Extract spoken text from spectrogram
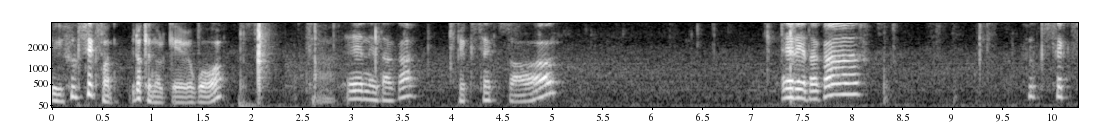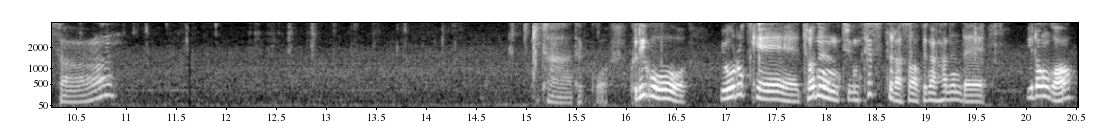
여기 흑색선 이렇게 넣을게요. 요거. 자, N에다가 백색선, L에다가 흑색선. 자, 됐고. 그리고 요렇게 저는 지금 테스트라서 그냥 하는데 이런 거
